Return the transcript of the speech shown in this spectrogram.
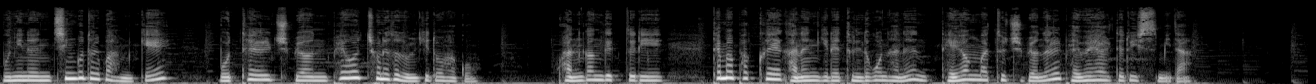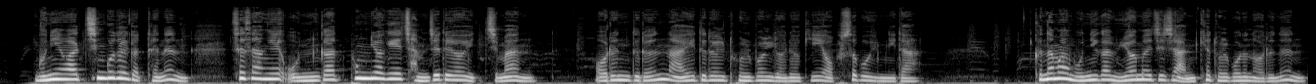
무늬는 친구들과 함께 모텔 주변 폐허촌에서 놀기도 하고 관광객들이 테마파크에 가는 길에 들르곤 하는 대형마트 주변을 배회할 때도 있습니다. 문희와 친구들 곁에는 세상에 온갖 폭력이 잠재되어 있지만 어른들은 아이들을 돌볼 여력이 없어 보입니다. 그나마 문희가 위험해지지 않게 돌보는 어른은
